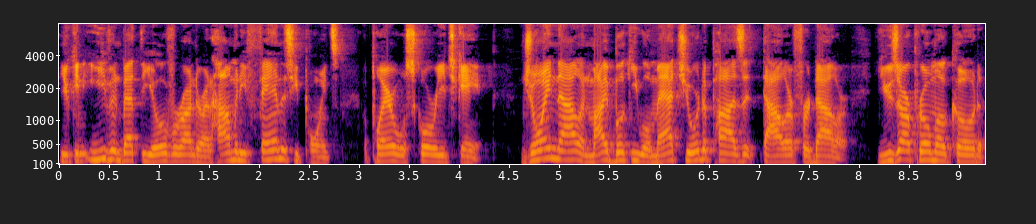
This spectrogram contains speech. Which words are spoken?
you can even bet the over under on how many fantasy points a player will score each game. Join now, and my bookie will match your deposit dollar for dollar. Use our promo code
